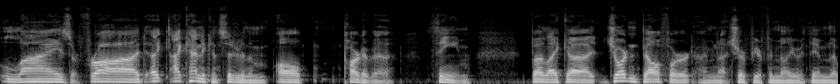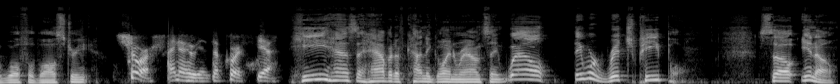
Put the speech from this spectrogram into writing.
lies or fraud. I, I kind of consider them all part of a theme. But like uh, Jordan Belfort, I'm not sure if you're familiar with him, the Wolf of Wall Street. Sure. I know who he is. Of course. Yeah. He has a habit of kind of going around saying, well, they were rich people. So, you know,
